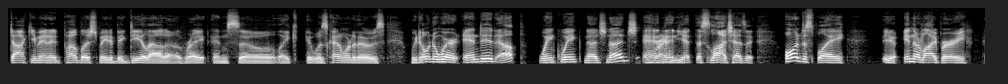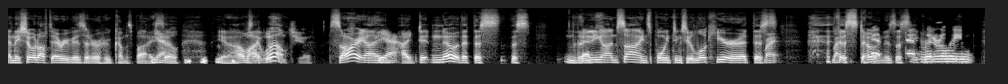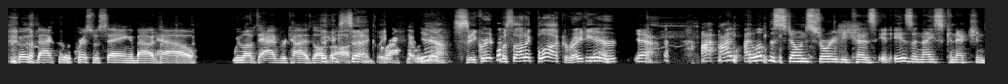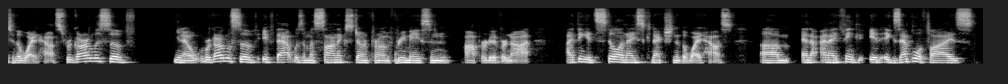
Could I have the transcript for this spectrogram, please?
documented, published, made a big deal out of, right? And so, like, it was kind of one of those we don't know where it ended up. Wink, wink, nudge, nudge, and Right. then yet this lodge has it on display. You know, in their library, and they show it off to every visitor who comes by. Yeah. So, you know, I was Why like, "Well, you? sorry, I Yeah. I didn't know that this this the That's- neon signs pointing to look here at this Right. this stone That, is a that secret." literally goes back to what Chris was saying about how we love to advertise all the Exactly. awesome crap that we yeah secret Masonic block right here. Yeah. I, I, I love the stone story because it is a nice connection to the White House, regardless of, you know, regardless of if that was a Masonic stone from a Freemason operative or not. I think it's still a nice connection to the White House. Um, and, and I think it exemplifies,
